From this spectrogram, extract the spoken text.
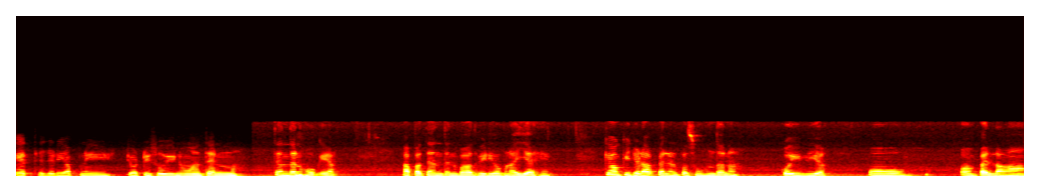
ਇੱਥੇ ਜਿਹੜੀ ਆਪਣੀ ਝੋਟੀ ਸੂਈ ਨੂੰ ਆ ਤਿੰਨ ਤਿੰਨ ਦਿਨ ਹੋ ਗਿਆ ਆਪਾਂ ਤਿੰਨ ਦਿਨ ਬਾਅਦ ਵੀਡੀਓ ਬਣਾਈ ਆ ਇਹ। ਕਿਉਂਕਿ ਜਿਹੜਾ ਪਹਿਲਣ ਪਸ਼ੂ ਹੁੰਦਾ ਨਾ, ਕੋਈ ਵੀ ਆ, ਉਹ ਪਹਿਲਾਂ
